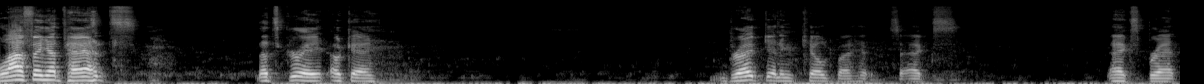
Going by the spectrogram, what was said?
Laughing at pants. That's great. Okay. Brett getting killed by his ex. Ex Brett.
